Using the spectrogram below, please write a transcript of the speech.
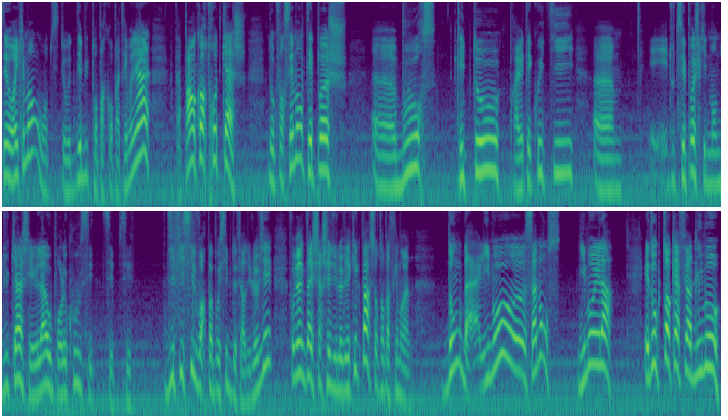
théoriquement, ou si tu es au début de ton parcours patrimonial, tu n'as pas encore trop de cash. Donc forcément, tes poches, euh, bourse, crypto, private equity, euh, et toutes ces poches qui demandent du cash, et là où pour le coup, c'est difficile, voire pas possible de faire du levier, faut bien que tu ailles chercher du levier quelque part sur ton patrimoine. Donc bah l'IMO euh, s'annonce. L'IMO est là. Et donc tant qu'à faire de l'IMO,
